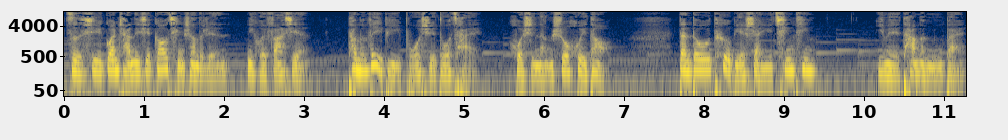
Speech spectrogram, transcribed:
仔细观察那些高情商的人，你会发现，他们未必博学多才，或是能说会道，但都特别善于倾听，因为他们明白，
